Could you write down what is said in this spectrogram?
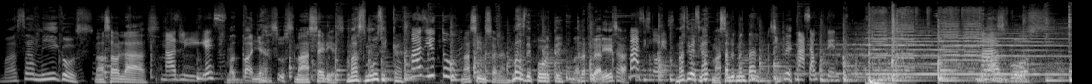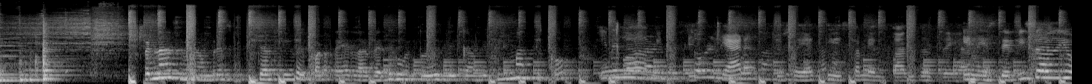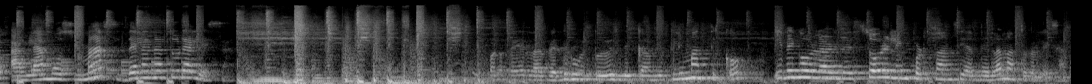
Más amigos. Más habladas. Más ligues. Más bañazos. Más series. Más música. Más YouTube. Más Instagram. Más deporte. Más naturaleza. Más historias. Más diversidad. Más salud mental. Más simple. Más auténtico. Más voz. Buenas, mi nombre es Jacqueline, soy parte de la red de juventudes del cambio climático y vengo a Hola, mi hablarles nombre sobre es Kiara, yo soy activista ambiental desde En este episodio hablamos más de la naturaleza. Parte de la red de juventudes del cambio climático y vengo a hablarles sobre la importancia de la naturaleza.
